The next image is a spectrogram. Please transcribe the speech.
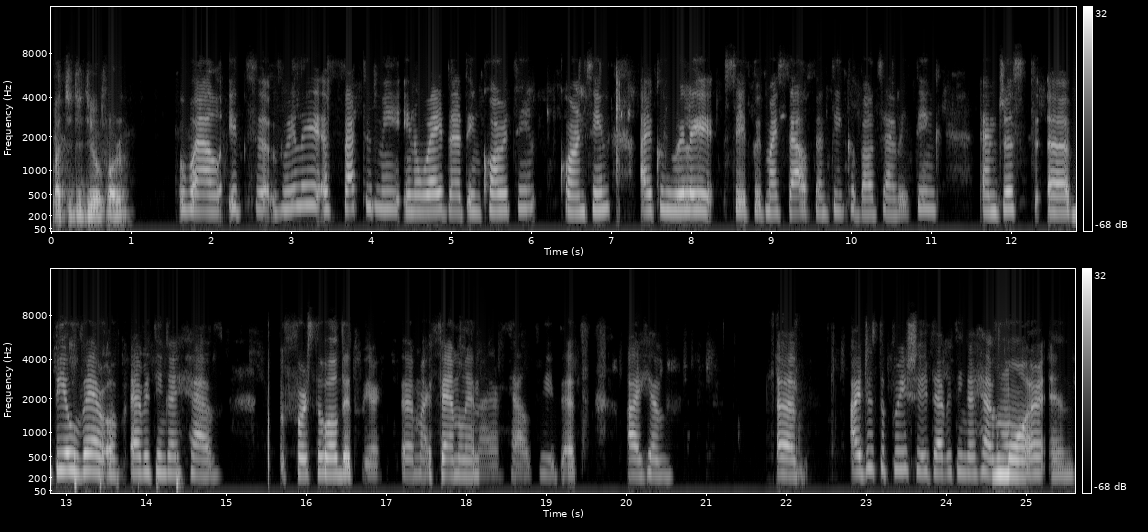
What did you do for? Well, it uh, really affected me in a way that in quarantine, quarantine, I could really sit with myself and think about everything and just uh, be aware of everything I have. First of all, that we are, uh, my family and I are healthy, that I have, uh, I just appreciate everything I have more and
